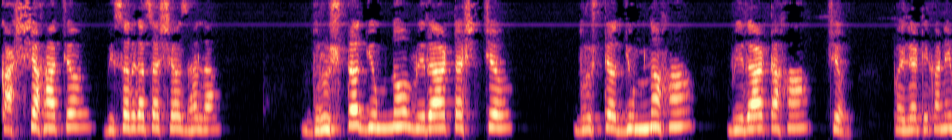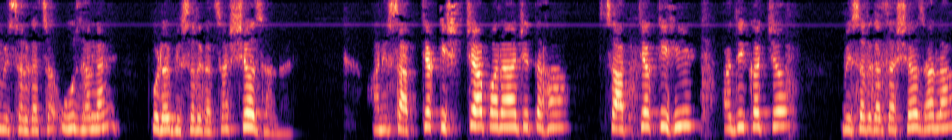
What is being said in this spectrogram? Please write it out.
काश्यहाच विसर्गाचा श झाला. दृष्टद्युम्नो विराटश्च दृष्टद्युम्न हा विराट हा च. पहिल्या ठिकाणी विसर्गाचा उ झालाय पुढे विसर्गाचा श झालाय. आणि सात्यकिश्चा पराजित सात्यकी सात्यकीही अधिकच विसर्गाचा श झाला.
